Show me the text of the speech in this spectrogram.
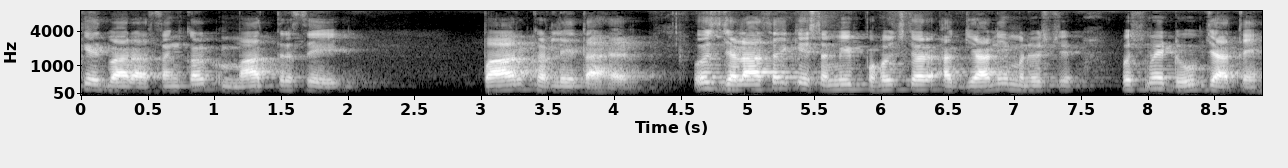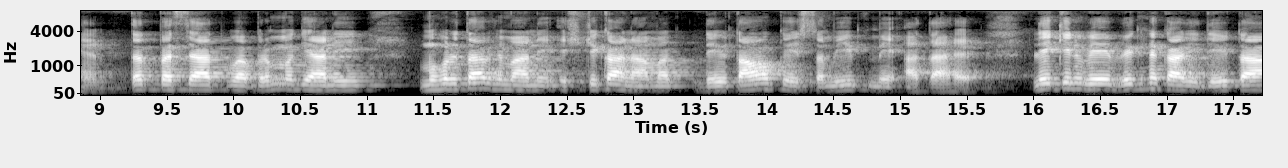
के द्वारा संकल्प मात्र से पार कर लेता है। उस जलाशय के समीप पहुंचकर अज्ञानी मनुष्य उसमें डूब जाते हैं। तत्पश्चात वह ब्रह्मज्ञानी मुहूर्ताभिमानी इष्टिका नामक देवताओं के समीप में आता है, लेकिन वे विघ्नकारी देवता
